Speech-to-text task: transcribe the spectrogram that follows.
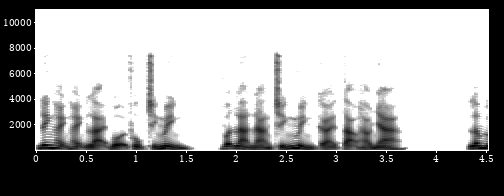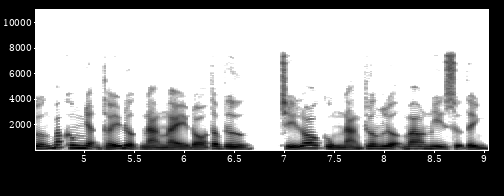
đinh hạnh hạnh lại bội phục chính mình, vẫn là nàng chính mình cải tạo hảo nha. Lâm hướng bắc không nhận thấy được nàng này đó tâm tư, chỉ lo cùng nàng thương lượng Mao Ni sự tình.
